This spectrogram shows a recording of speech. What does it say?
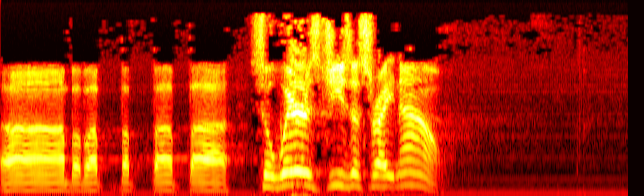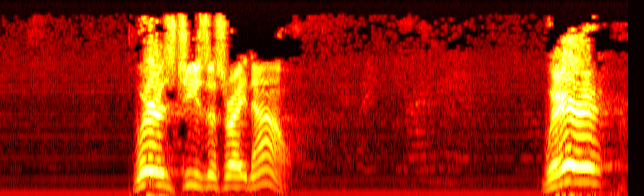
Uh, so where is Jesus right now? Where is Jesus right now? Where?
